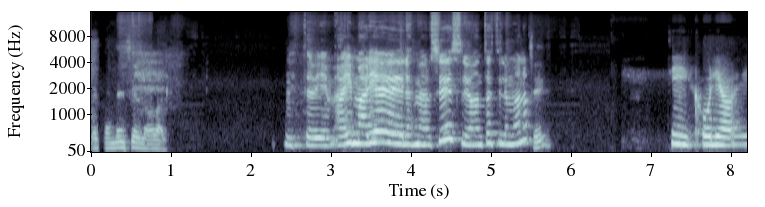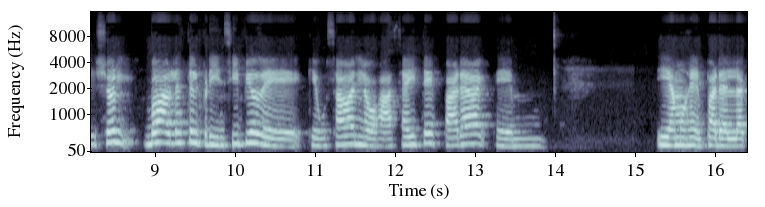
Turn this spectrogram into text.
la tendencia global. Está bien. Ahí María de las Mercedes, levantaste la mano. Sí. Sí, Julio, yo, vos hablaste al principio de que usaban los aceites para, em, digamos, eh, para la,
